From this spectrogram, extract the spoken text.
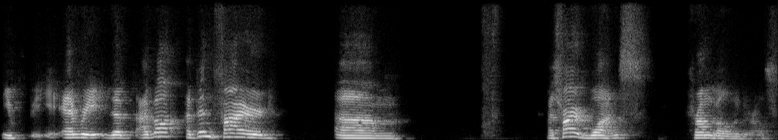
you every the I've all, I've been fired. Um, I was fired once from Golden Girls,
